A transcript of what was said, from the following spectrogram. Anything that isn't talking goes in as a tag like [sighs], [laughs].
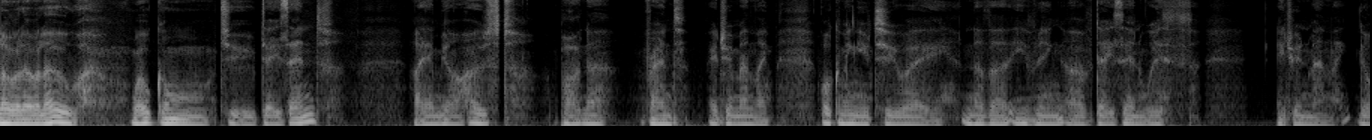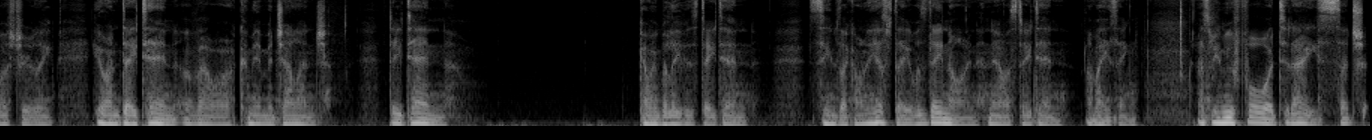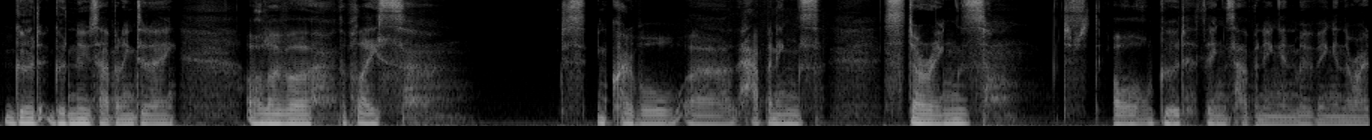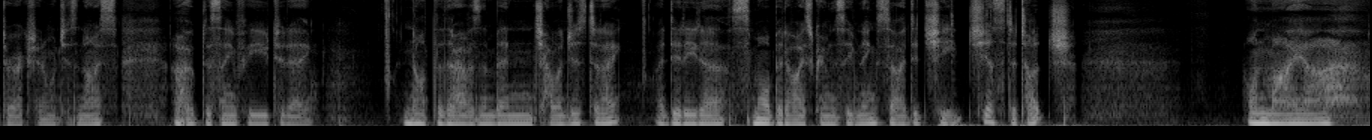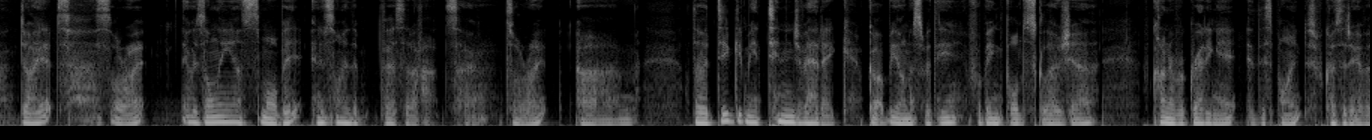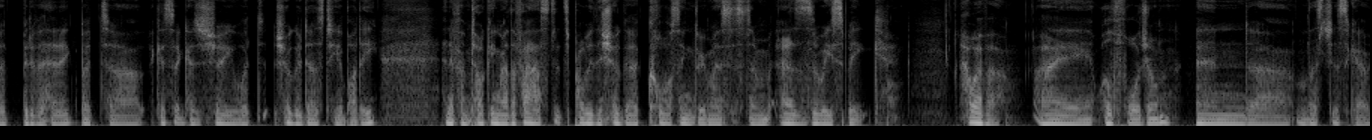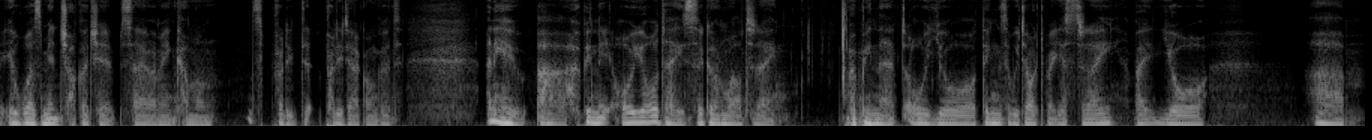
Hello, hello, hello. Welcome to Day's End. I am your host, partner, friend, Adrian Manley, welcoming you to a, another evening of Day's End with Adrian Manley, yours truly, here on day 10 of our commitment challenge. Day 10. Can we believe it's day 10? Seems like only yesterday it was day 9, now it's day 10. Amazing. As we move forward today, such good, good news happening today all over the place. Just incredible uh, happenings, stirrings, just all good things happening and moving in the right direction, which is nice. I hope the same for you today. Not that there hasn't been challenges today. I did eat a small bit of ice cream this evening, so I did cheat just a touch on my uh, diet. It's all right. It was only a small bit, and it's only the first that I've had, so it's all right. Um, although it did give me a tinge of a headache. Got to be honest with you, for being full disclosure, I'm kind of regretting it at this point because I do have a bit of a headache. But uh, I guess that goes to show you what sugar does to your body. And if I'm talking rather fast, it's probably the sugar coursing through my system as we speak. However, I will forge on, and uh, let's just go. It was mint chocolate chip, so I mean, come on, it's pretty pretty daggone good. Anywho, uh, hoping that all your days are going well today. Hoping that all your things that we talked about yesterday, about your um,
